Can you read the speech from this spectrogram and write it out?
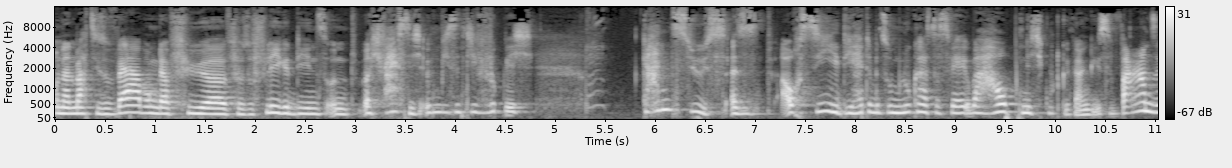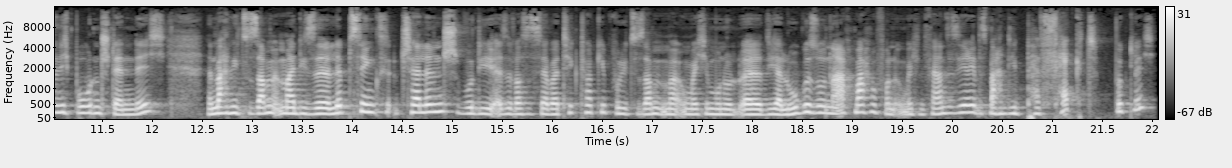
Und dann macht sie so Werbung dafür, für so Pflegedienst und ich weiß nicht, irgendwie sind die wirklich ganz süß. Also auch sie, die hätte mit so einem Lukas, das wäre überhaupt nicht gut gegangen. Die ist wahnsinnig bodenständig. Dann machen die zusammen immer diese Lip-Sync-Challenge, wo die, also was es ja bei TikTok gibt, wo die zusammen immer irgendwelche Mono äh, Dialoge so nachmachen von irgendwelchen Fernsehserien. Das machen die perfekt, wirklich.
